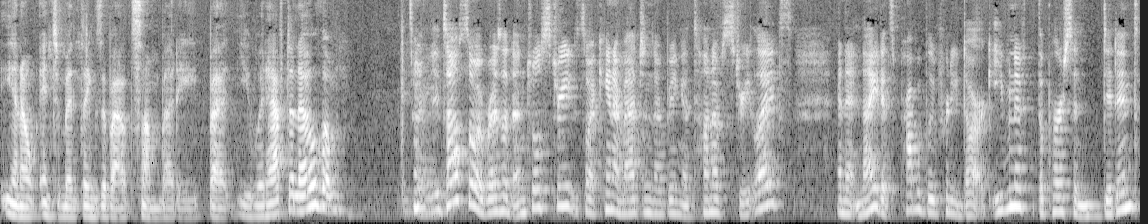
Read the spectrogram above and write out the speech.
you know intimate things about somebody, but you would have to know them. It's also a residential street, so I can't imagine there being a ton of streetlights. And at night, it's probably pretty dark. Even if the person didn't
